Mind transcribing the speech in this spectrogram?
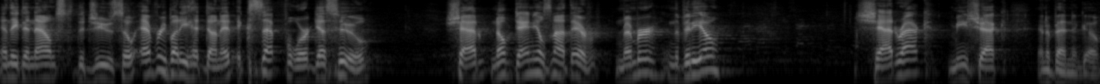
and they denounced the Jews. So everybody had done it except for, guess who? Shad, nope, Daniel's not there. Remember in the video? Shadrach, Meshach, and Abednego,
